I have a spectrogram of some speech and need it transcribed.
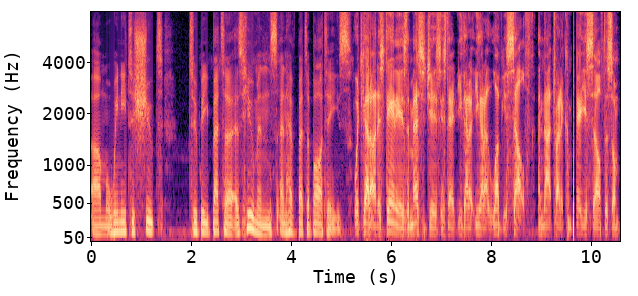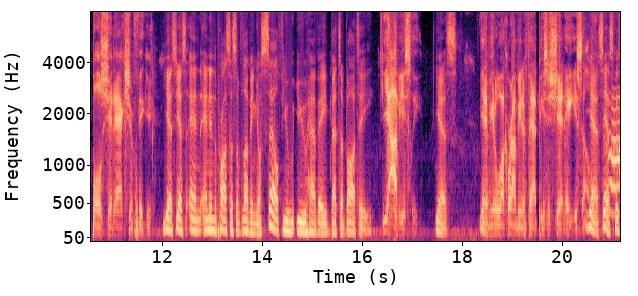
um, we need to shoot to be better as humans and have better bodies. What you gotta understand is the message is is that you gotta you gotta love yourself and not try to compare yourself to some bullshit action figure. Yes, yes, and and in the process of loving yourself, you you have a better body. Yeah, obviously. Yes. Yeah, if you're gonna walk around being a fat piece of shit, hate yourself. Yes, yes, because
